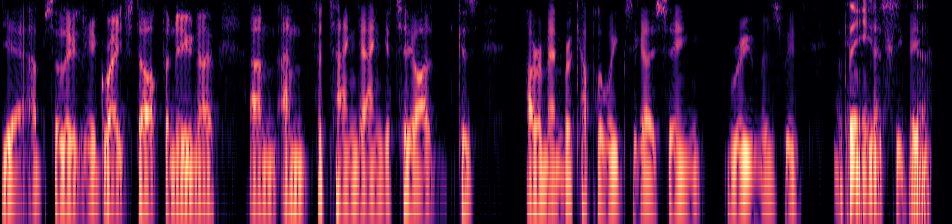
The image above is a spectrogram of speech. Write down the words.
Yeah, absolutely. A great start for Nuno um, and for Tanganga too. Because I remember a couple of weeks ago seeing rumours with I think he's actually being yeah.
